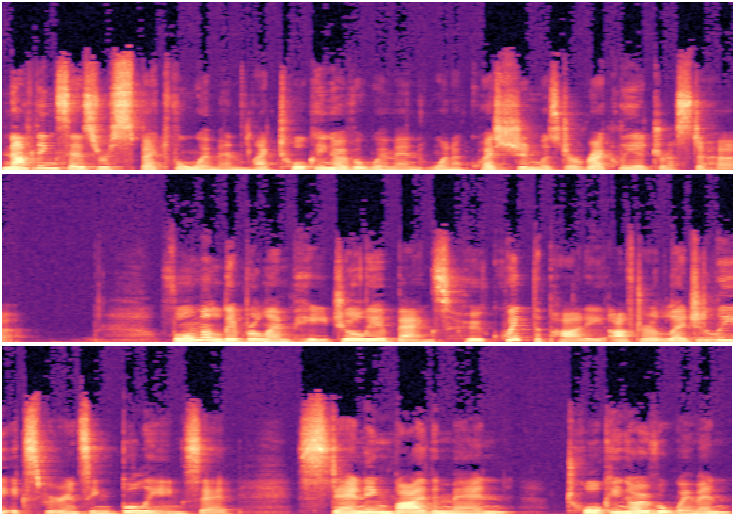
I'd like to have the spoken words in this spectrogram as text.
Nothing says respect for women like talking over women when a question was directly addressed to her. Former Liberal MP Julia Banks, who quit the party after allegedly experiencing bullying, said, Standing by the men, talking over women,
